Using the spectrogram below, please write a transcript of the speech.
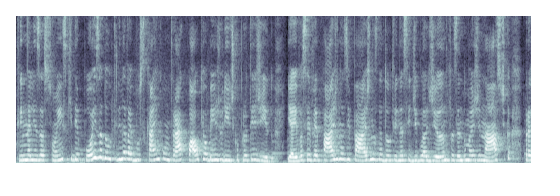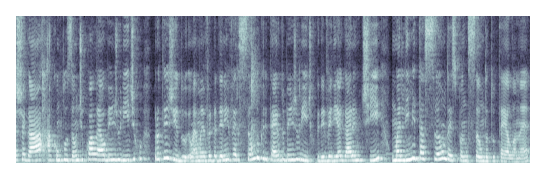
criminalizações que depois a doutrina vai buscar encontrar qual que é o bem jurídico protegido. E aí você vê páginas e páginas da doutrina se digladiando, fazendo uma ginástica para chegar à conclusão de qual é o bem jurídico protegido. É uma verdadeira inversão do critério do bem jurídico, que deveria garantir uma limitação da expansão da tutela, né?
